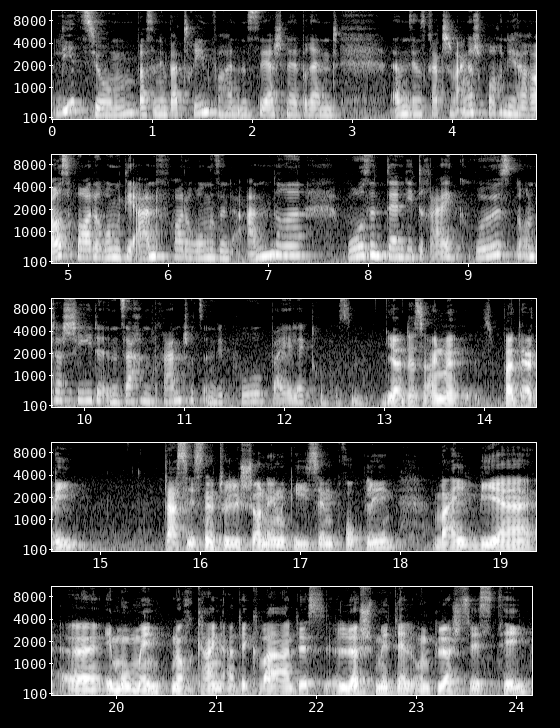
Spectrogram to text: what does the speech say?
Lithium, was in den Batterien vorhanden ist, sehr schnell brennt. Ähm, Sie haben es gerade schon angesprochen, die Herausforderungen, die Anforderungen sind andere. Wo sind denn die drei größten Unterschiede in Sachen Brandschutz im Depot bei Elektrobussen? Ja, das eine ist Batterie. Das ist natürlich schon ein Riesenproblem weil wir äh, im Moment noch kein adäquates Löschmittel und Löschsystem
